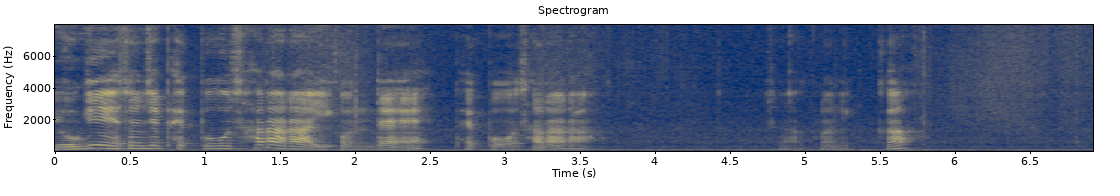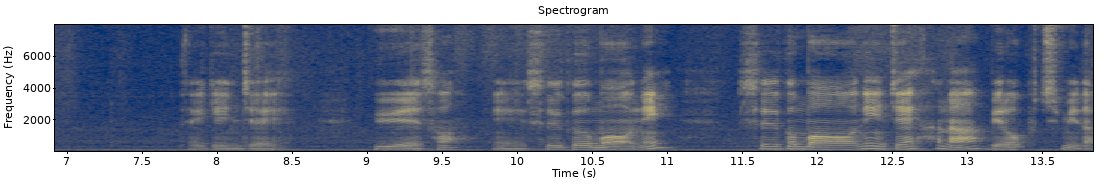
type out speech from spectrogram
여기에서 이제 백 보고 살아라 이건데 백 보고 살아라. 자, 그러니까 백이 이제 위에서 예, 슬그머니 슬그머니 이제 하나 밀어붙입니다.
